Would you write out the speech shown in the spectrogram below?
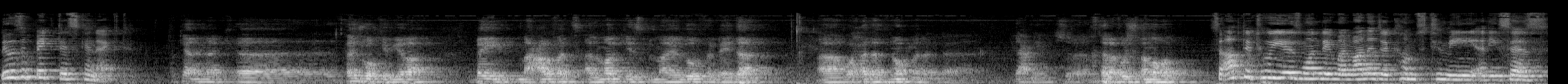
There was a big disconnect. فكان هناك آه، فجوة كبيرة بين معرفة المركز بما يدور في الميدان آه، وحدث نوع من ال- يعني اختلاف وجهة النظر. So after two years, one day my manager comes to me and he says,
